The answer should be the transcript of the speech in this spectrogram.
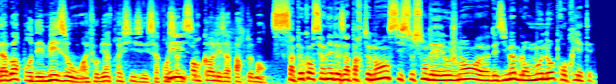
d'abord pour des maisons, hein, il faut bien préciser. Ça ne concerne pas encore les appartements. Ça peut concerner des appartements si ce sont des logements, euh, des immeubles en monopropriété.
